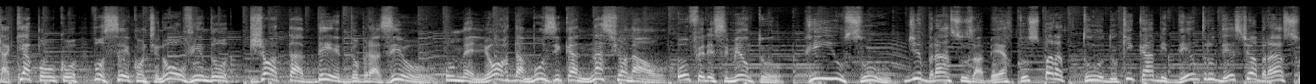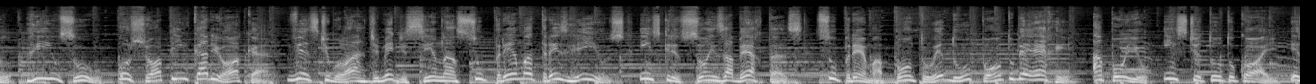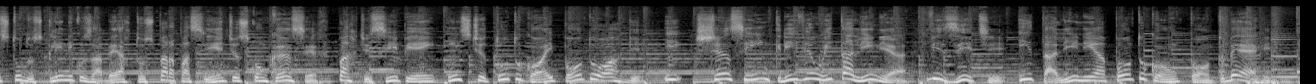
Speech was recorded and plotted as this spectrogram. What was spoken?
Daqui a pouco você continua ouvindo JB do Brasil, o melhor da música nacional. Oferecimento Rio Sul, de braços abertos para tudo que cabe dentro deste abraço. Rio Sul, o shopping carioca. Vestibular de Medicina Suprema Três Rios. Inscrições abertas. suprema.edu.br. Apoio Instituto COI. Estudos clínicos abertos para pacientes com câncer. Participe em institutocoi.org e Chance Incrível Italínia. Visite italínia.com.br.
